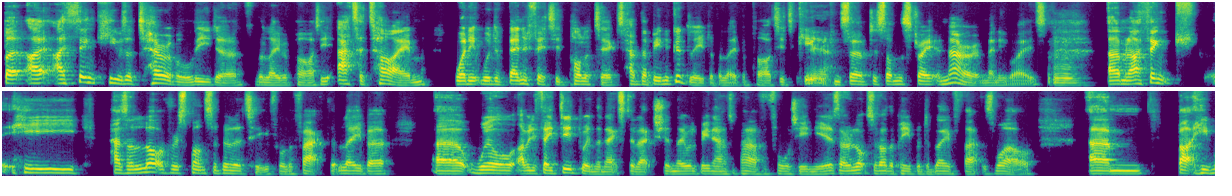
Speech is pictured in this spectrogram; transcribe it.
but I, I think he was a terrible leader for the Labour Party at a time when it would have benefited politics had there been a good leader of the Labour Party to keep Yeah. the Conservatives on the straight and narrow in many ways. Mm. Um, and I think he has a lot of responsibility for the fact that Labour uh, will, I mean, if they did win the next election, they would have been out of power for 14 years. There are lots of other people to blame for that as well. Um, but he,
